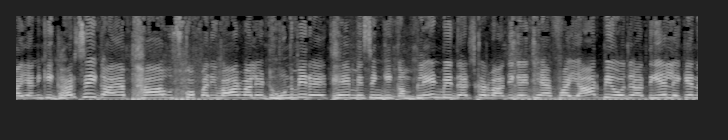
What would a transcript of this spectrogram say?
यानी कि घर से ही गायब था, उसको परिवार वाले ढूंढ भी रहे थे, मिसिंग की कंप्लेंट भी दर्ज करवा दी गई थी, एफआईआर भी हो जाती है, लेकिन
